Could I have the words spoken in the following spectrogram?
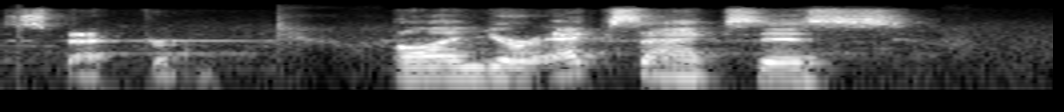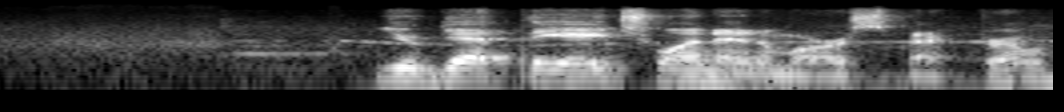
spectrum. On your x-axis, you get the H1 NMR spectrum.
